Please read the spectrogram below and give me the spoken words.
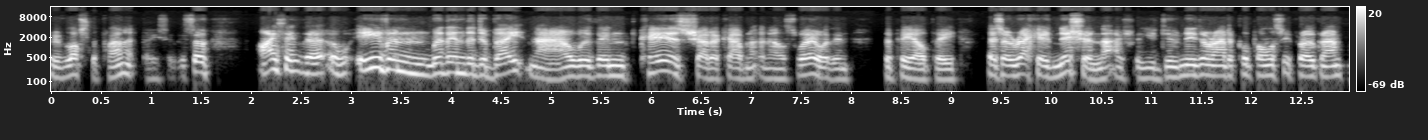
we've lost the planet basically. So I think that uh, even within the debate now, within Keir's shadow cabinet and elsewhere within the PLP, there's a recognition that actually you do need a radical policy program,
